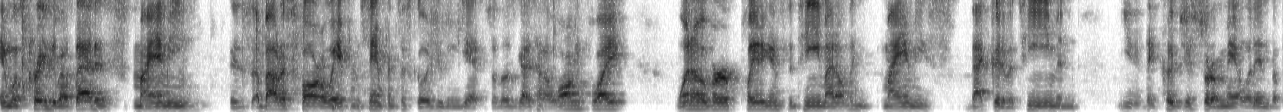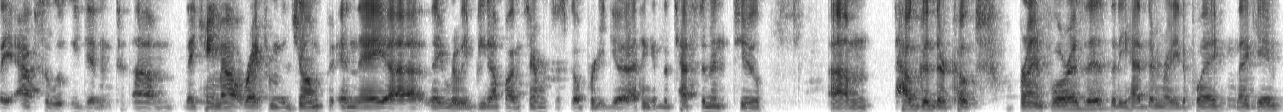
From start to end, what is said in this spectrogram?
and what's crazy about that is Miami is about as far away from San Francisco as you can get. So those guys had a long flight, went over, played against the team. I don't think Miami's that good of a team, and you, they could just sort of mail it in, but they absolutely didn't. Um, they came out right from the jump, and they uh, they really beat up on San Francisco pretty good. I think it's a testament to um, how good their coach Brian Flores is that he had them ready to play that Mhm. game.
